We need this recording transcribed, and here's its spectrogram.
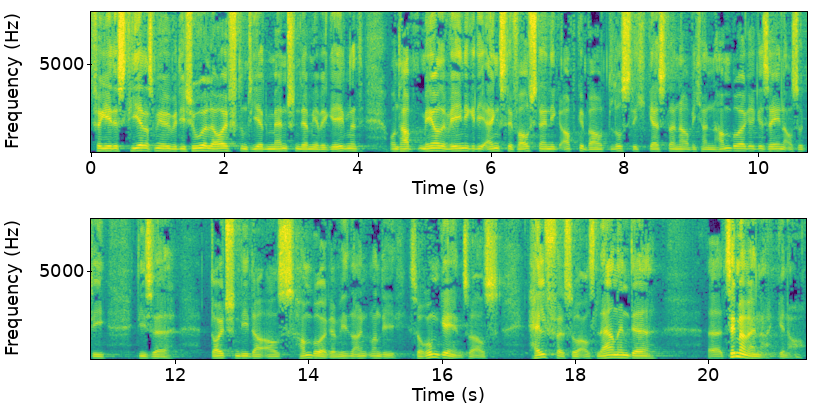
für jedes Tier, das mir über die Schuhe läuft und jeden Menschen, der mir begegnet und habe mehr oder weniger die Ängste vollständig abgebaut. Lustig, gestern habe ich einen Hamburger gesehen, also die, diese Deutschen, die da als Hamburger, wie nennt man die, so rumgehen, so als Helfer, so als lernende äh, Zimmermänner, genau.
